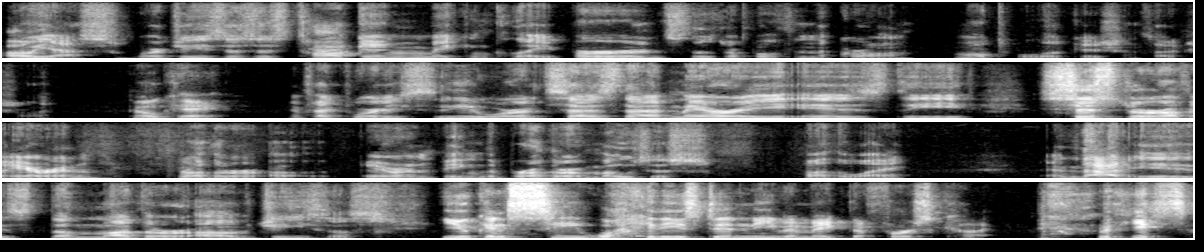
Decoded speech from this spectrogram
Oh yes, where Jesus is talking, making clay birds. Those are both in the Quran, multiple locations actually. Okay. In fact, where you see where it says that Mary is the sister of Aaron, brother uh, Aaron being the brother of Moses, by the way, and that is the mother of Jesus. You can see why these didn't even make the first cut. these...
